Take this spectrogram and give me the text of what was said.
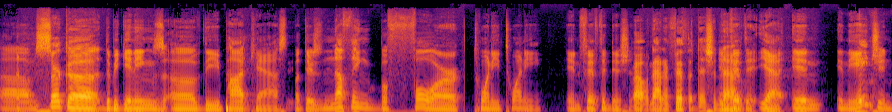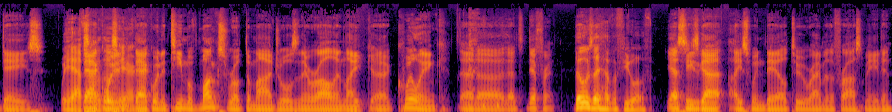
um, circa the beginnings of the podcast. But there's nothing before 2020 in fifth edition. Oh, not in fifth edition. in no, fifth, yeah, in in the ancient days, we have some back of those when here. back when a team of monks wrote the modules and they were all in like uh, quill ink that uh that's different Those I have a few of. yes he's got icewind dale too rime of the frost maiden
